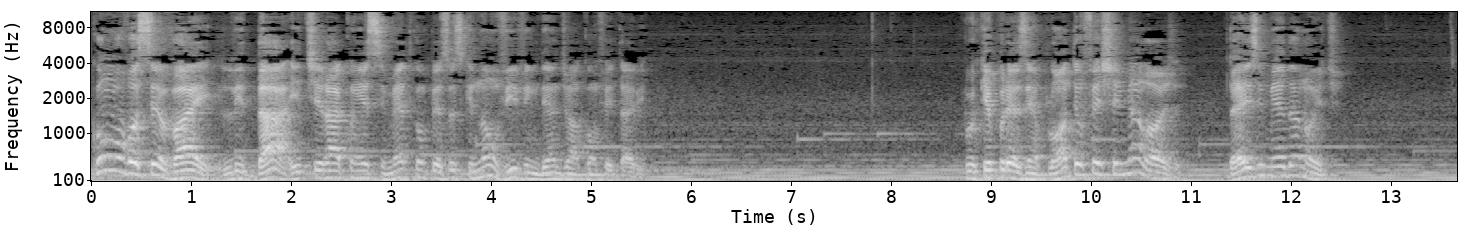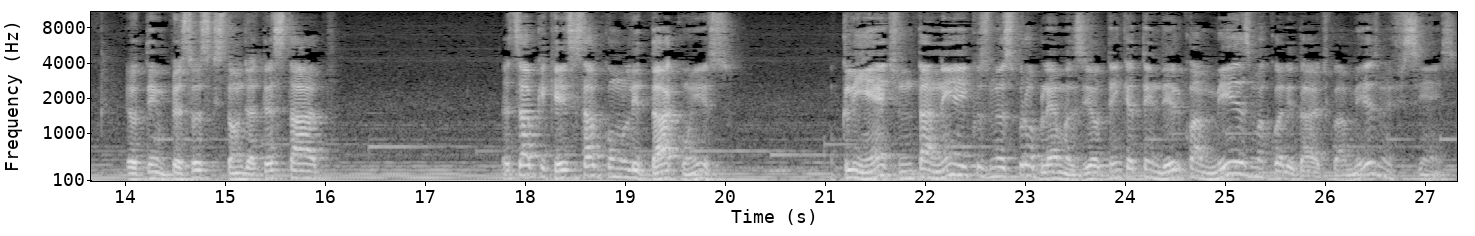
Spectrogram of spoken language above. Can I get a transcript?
como você vai lidar e tirar conhecimento com pessoas que não vivem dentro de uma confeitaria? Porque, por exemplo, ontem eu fechei minha loja, 10 e meia da noite. Eu tenho pessoas que estão de atestado. Você sabe o que é isso? Você sabe como lidar com isso? cliente não está nem aí com os meus problemas e eu tenho que atender ele com a mesma qualidade, com a mesma eficiência.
